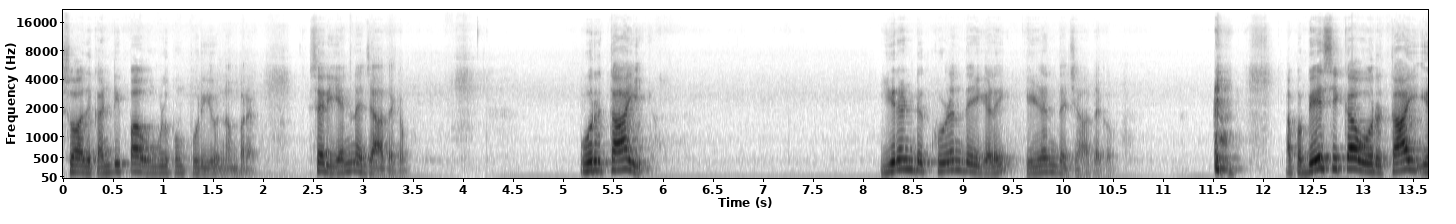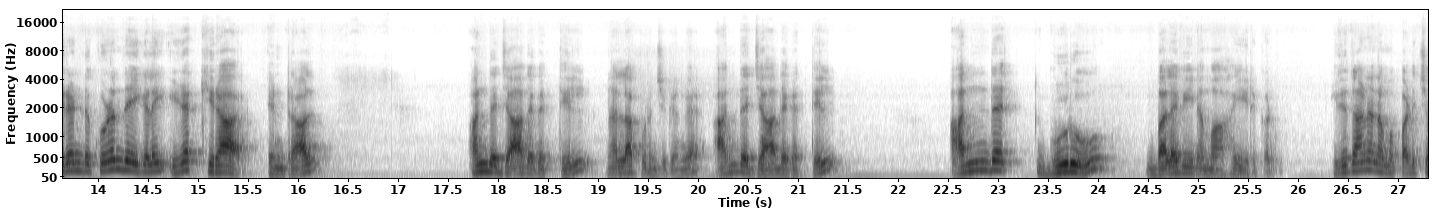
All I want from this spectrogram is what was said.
ஸோ அது கண்டிப்பாக உங்களுக்கும் புரியும் நம்புகிறேன் சரி என்ன ஜாதகம்? ஒரு தாய் இரண்டு குழந்தைகளை இழந்த ஜாதகம். அப்போ பேசிக்காக ஒரு தாய் இரண்டு குழந்தைகளை இழக்கிறார் என்றால் அந்த ஜாதகத்தில் நல்லா புரிஞ்சுக்கோங்க அந்த ஜாதகத்தில் அந்த குரு பலவீனமாக இருக்கணும். இதுதானே நம்ம படித்த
